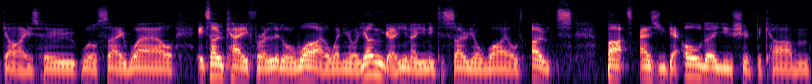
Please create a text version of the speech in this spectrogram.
guys who will say, well, it's okay for a little while when you're younger. You know, you need to sow your wild oats. But as you get older, you should become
